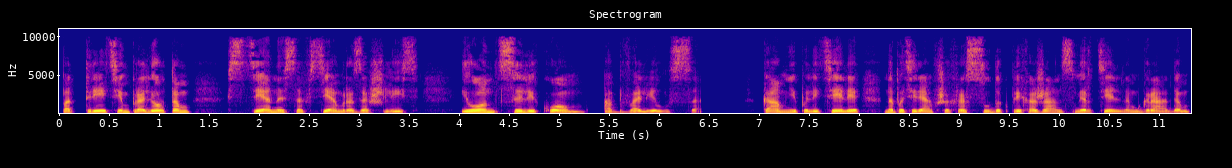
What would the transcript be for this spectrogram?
Под третьим пролетом стены совсем разошлись, и он целиком обвалился. Камни полетели на потерявших рассудок прихожан смертельным градом.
